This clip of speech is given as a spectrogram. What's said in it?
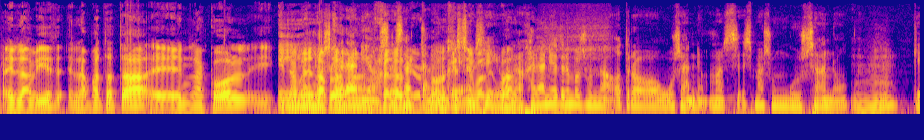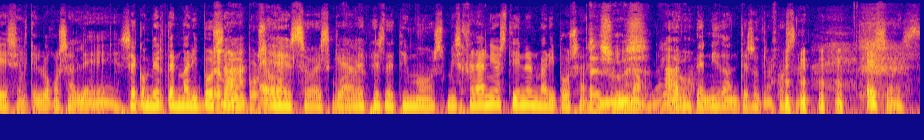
en la vid, en la patata, eh, en la col y, y también en la los planta. geranios, ¿no? exactamente. Que es igual, Sí, igual. bueno, el geranio tenemos una, otro gusano, más, es más un gusano. Que es el que luego sale, se convierte en mariposa. En mariposa. Eso es que a Vale. veces decimos, mis geranios tienen mariposas. Eso es, no, han tenido antes otra cosa. Eso es.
